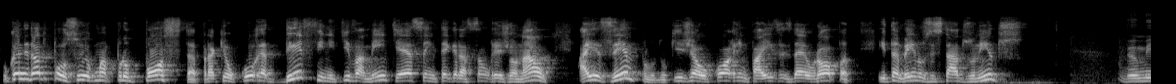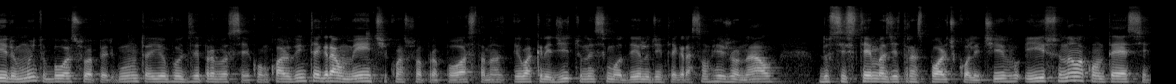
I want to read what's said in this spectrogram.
O candidato possui alguma proposta para que ocorra definitivamente essa integração regional, a exemplo do que já ocorre em países da Europa e também nos Estados Unidos? Belmiro, muito boa a sua pergunta e eu vou dizer para você, concordo integralmente com a sua proposta. Eu acredito nesse modelo de integração regional dos sistemas de transporte coletivo e isso não acontece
